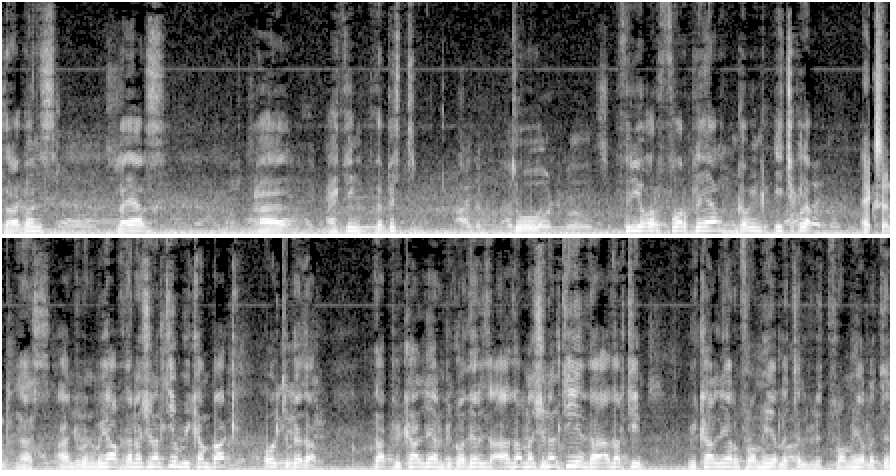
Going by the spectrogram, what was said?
Dragons players. Uh, I think the best two, three or four player going each club. Excellent. Yes, and when we have the national team, we come back all together. That we can learn because there is other national team, the other team we can learn from here, little bit from here, little.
